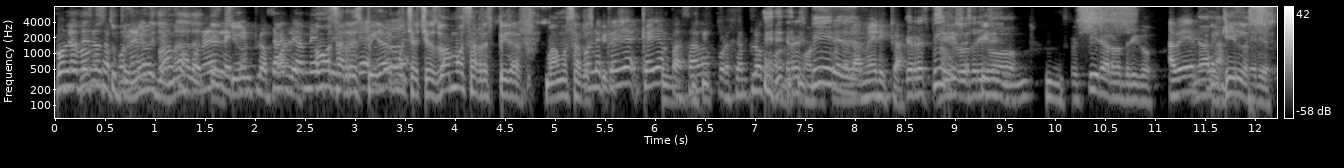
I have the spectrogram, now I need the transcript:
ponle, vamos a tu poner, primera vamos a llamada de el ejemplo. Vamos a respirar, muchachos, vamos a respirar, vamos a Ponle que respirar. haya, que haya pasado, por ejemplo, con, con- Respire, con el América. Que respire, Sí, Rodrigo. Respira, Rodrigo. A ver, Inhala. Tranquilos. serios.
